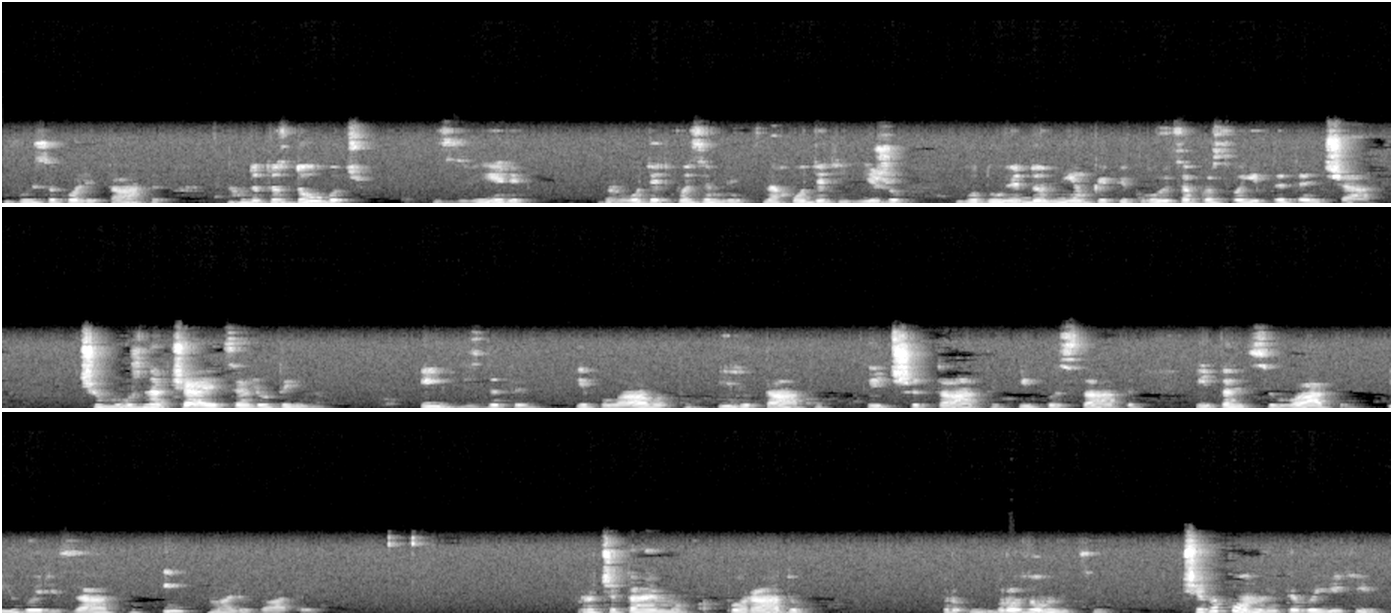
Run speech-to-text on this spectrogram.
високо літати, знаходити здобич, звірі бродять по землі, знаходять їжу, будують домівки, піклуються про своїх дитинчат. Чому ж навчається людина? І їздити, і плавати, і літати, і читати, і писати, і танцювати, і вирізати, і малювати. Прочитаємо пораду розумниці. Чи виконуєте ви її?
